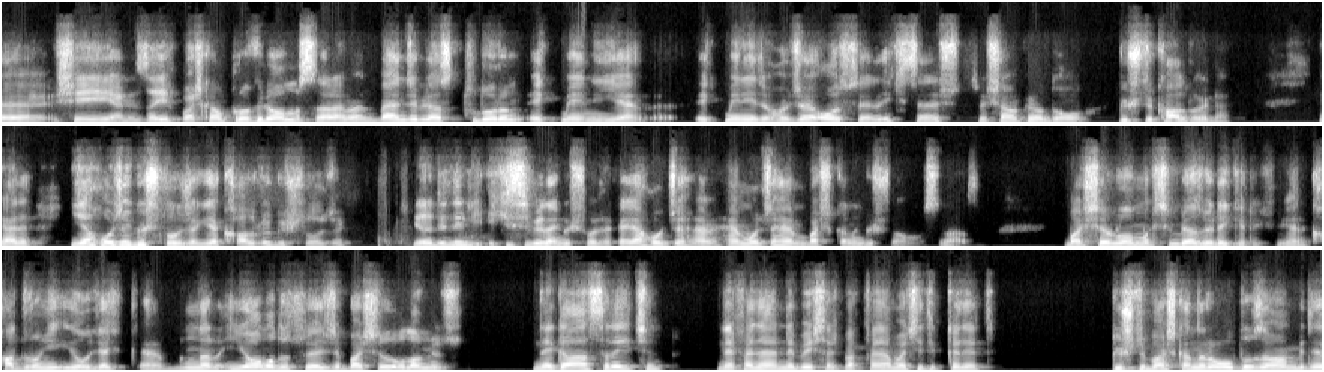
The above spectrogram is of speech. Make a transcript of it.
e, şeyi yani zayıf başkan profili olmasına rağmen bence biraz Tudor'un ekmeğini yiyen ekmeğini yedi hoca. O sene iki sene şampiyon oldu o güçlü kadroyla. Yani ya hoca güçlü olacak ya kadro güçlü olacak ya da dediğim gibi ikisi birden güçlü olacak. Ya hoca hem, hem hoca hem başkanın güçlü olması lazım. Başarılı olmak için biraz öyle gerekiyor. Yani kadron iyi olacak. Yani bunlar iyi olmadığı sürece başarılı olamıyorsun. Ne Galatasaray için ne Fener ne Beşiktaş. Bak Fenerbahçe dikkat et. Güçlü başkanları olduğu zaman bile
